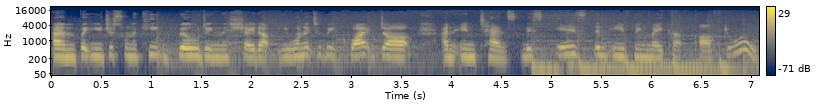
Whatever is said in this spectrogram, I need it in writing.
Um, but you just want to keep building this shade up. You want it to be quite dark and intense. This is an evening makeup after all.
